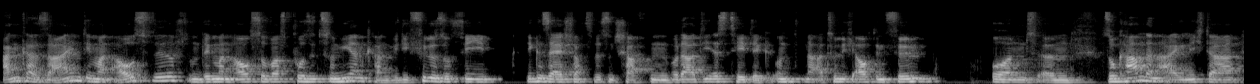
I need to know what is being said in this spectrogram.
Anker sein, den man auswirft und den man auch sowas positionieren kann, wie die Philosophie, die Gesellschaftswissenschaften oder die Ästhetik und natürlich auch den Film. Und ähm, so kam dann eigentlich da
